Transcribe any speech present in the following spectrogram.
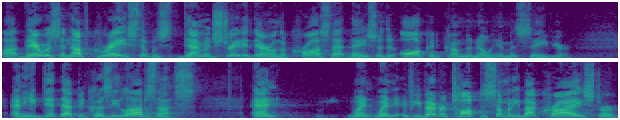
Uh, there was enough grace that was demonstrated there on the cross that day so that all could come to know him as Savior. And he did that because he loves us. And when, when, if you've ever talked to somebody about Christ or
